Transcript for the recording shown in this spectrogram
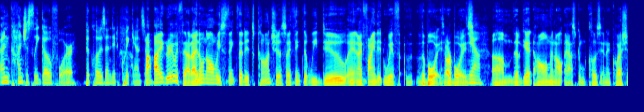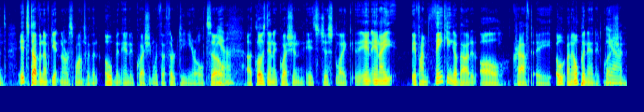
unconsciously go for the close-ended quick answer. I, I agree with that. I don't always think that it's conscious. I think that we do, and I find it with the boys, our boys. Yeah. Um, they'll get home, and I'll ask them close-ended questions. It's tough enough getting a response with an open-ended question with a 13-year-old. So, Yeah. a closed-ended question, it's just like, and and I, if I'm thinking about it, I'll craft a an open-ended question.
